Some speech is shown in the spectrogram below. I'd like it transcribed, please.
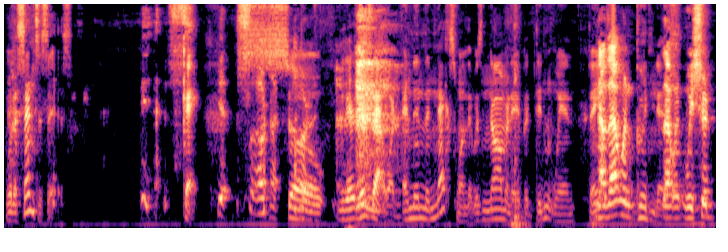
what a census is? Yes. Okay. Yes. Right. So there, there's that one, and then the next one that was nominated but didn't win. Thank now that one, goodness. that one, we should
